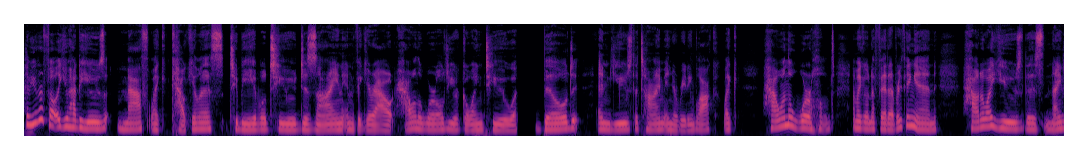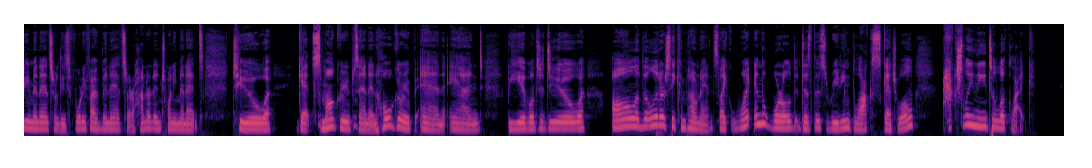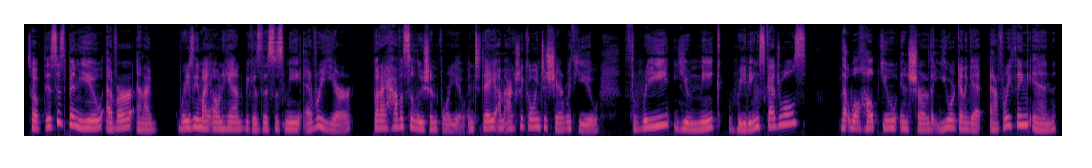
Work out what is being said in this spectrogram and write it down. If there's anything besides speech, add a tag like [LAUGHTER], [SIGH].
Have you ever felt like you had to use math like calculus to be able to design and figure out how in the world you're going to build and use the time in your reading block? Like, how in the world [LAUGHS] am I going to fit everything in? How do I use this 90 minutes or these 45 minutes or 120 minutes to get small groups in and whole group in and be able to do all of the literacy components. Like, what in the world does this reading block schedule actually need to look like? So, if this has been you ever, and I'm raising my own hand because this is me every year, but I have a solution for you. And today I'm actually going to share with you three unique reading schedules that will help you ensure that you are going to get everything in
